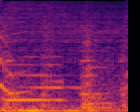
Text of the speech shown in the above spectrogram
Woo!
